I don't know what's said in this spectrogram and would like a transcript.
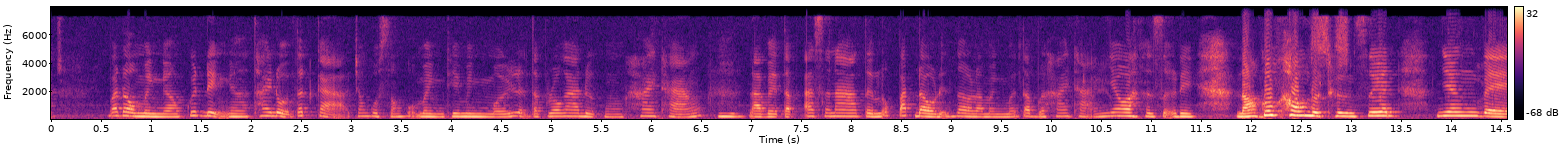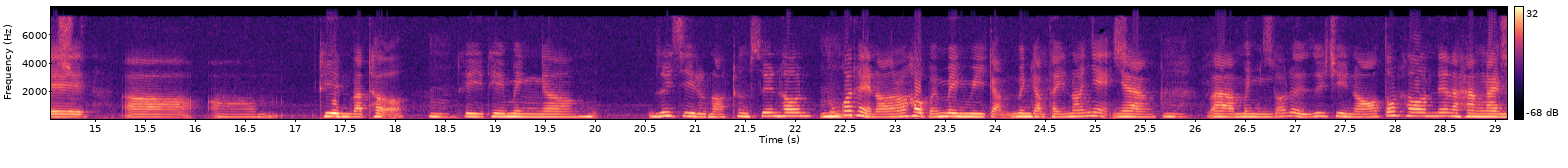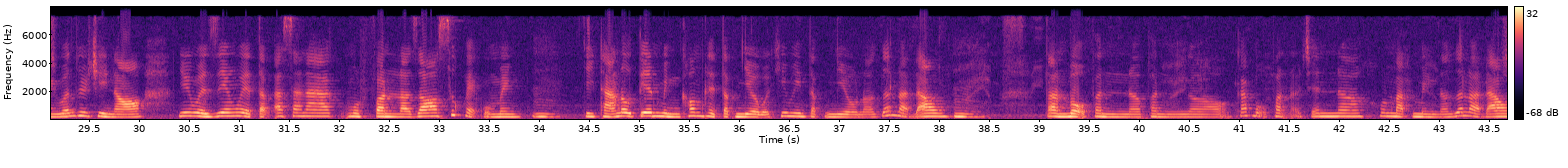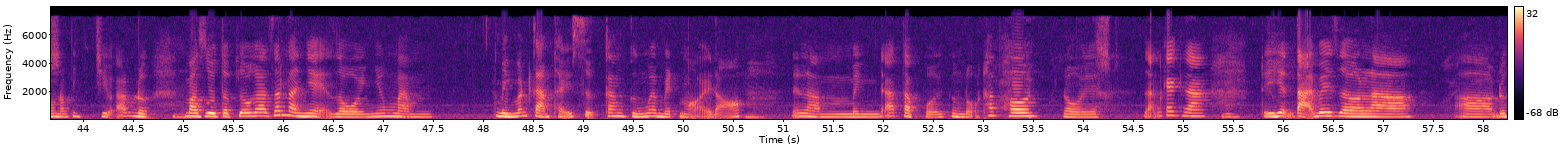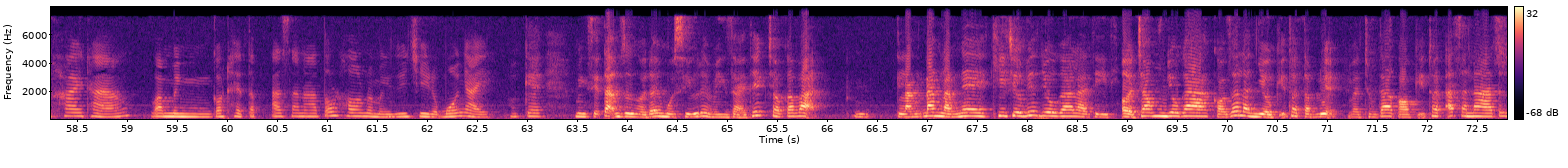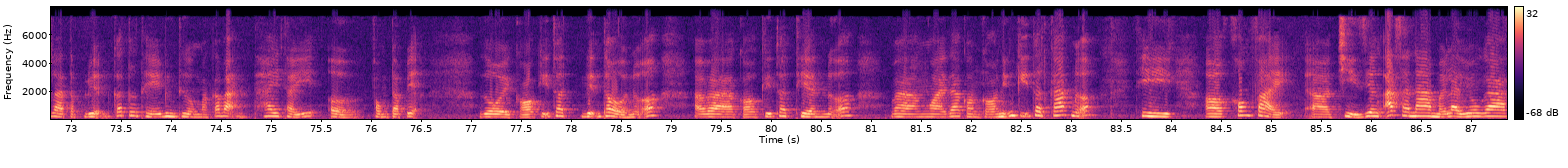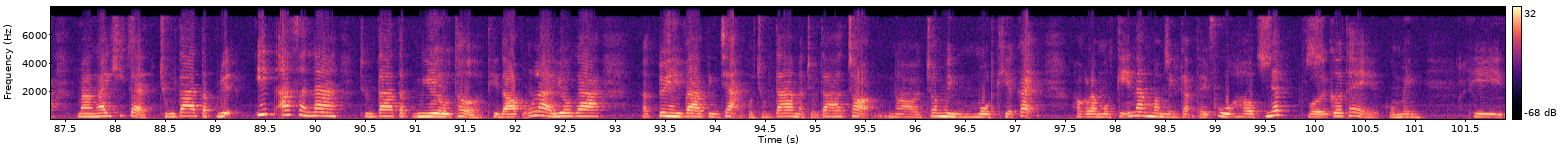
bắt đầu mình uh, quyết định uh, thay đổi tất cả trong cuộc sống của mình thì mình mới luyện tập yoga được 2 tháng ừ. là về tập asana từ lúc bắt đầu đến giờ là mình mới tập được 2 tháng nhưng mà thật sự thì nó cũng không được thường xuyên nhưng về uh, uh, thiền và thở ừ. thì thì mình uh, duy trì được nó thường xuyên hơn Ừ. cũng có thể nó, nó hợp với mình vì cảm mình cảm thấy nó nhẹ nhàng Ừ. và mình có thể duy trì nó tốt hơn nên là hàng ngày mình vẫn duy trì nó nhưng mà riêng về tập asana một phần là do sức khỏe của mình Ừ. thì tháng đầu tiên mình không thể tập nhiều bởi khi mình tập nhiều nó rất là đau Ừ. toàn bộ phần phần ờ, các bộ phận ở trên ờ, khuôn mặt mình nó rất là đau nó bị chịu áp lực mặc dù tập yoga rất là nhẹ rồi nhưng mà mình vẫn cảm thấy sự căng cứng và mệt mỏi ở đó nên là mình đã tập với cường độ thấp hơn rồi giãn cách ra Ừ. thì hiện tại bây giờ là ờ, được 2 tháng và mình có thể tập asana tốt hơn và mình duy trì được mỗi ngày Ok, mình sẽ tạm dừng ở đây một xíu để mình giải thích cho các bạn lắng đang lắng nghe khi chưa biết yoga là gì. Ở trong yoga có rất là nhiều kỹ thuật tập luyện và chúng ta có kỹ thuật asana tức là tập luyện các tư thế bình thường mà các bạn hay thấy ở phòng tập ấy. Rồi có kỹ thuật điện thở nữa và có kỹ thuật thiền nữa và ngoài ra còn có những kỹ thuật khác nữa. Thì uh, không phải uh, chỉ riêng asana mới là yoga mà ngay khi cả chúng ta tập luyện ít asana chúng ta tập nhiều thở thì đó cũng là yoga. Uh, tùy vào tình trạng của chúng ta mà chúng ta chọn uh, cho mình một khía cạnh hoặc là một kỹ năng mà mình cảm thấy phù hợp nhất với cơ thể của mình. Thì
